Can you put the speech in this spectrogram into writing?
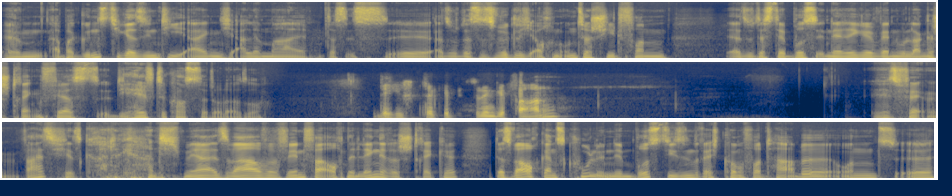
Ähm, aber günstiger sind die eigentlich allemal. Das ist, äh, also das ist wirklich auch ein Unterschied von, also dass der Bus in der Regel, wenn du lange Strecken fährst, die Hälfte kostet oder so. Welche Strecke bist du denn gefahren? Das weiß ich jetzt gerade gar nicht mehr. Es war auf jeden Fall auch eine längere Strecke. Das war auch ganz cool in dem Bus. Die sind recht komfortabel und äh,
